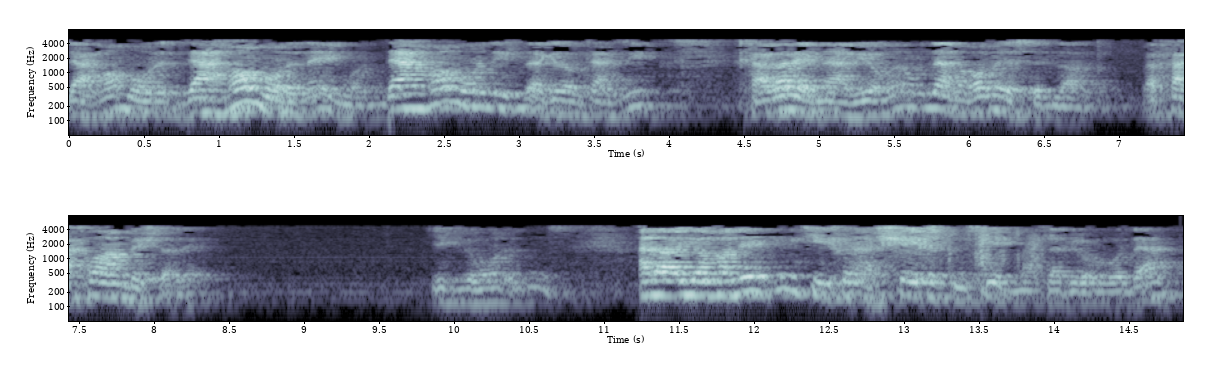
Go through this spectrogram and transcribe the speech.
ده ها مورد ده ها مورد نه یک مورد. ده ها مورد ایشون در کتاب تهذیب خبر نبی اون در مقام استدلال. و فتوا هم بهش داده. یکی دو مورد نیست. یا حاله اینی که ایشون از شیخ توسی یک مطلبی رو بردن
